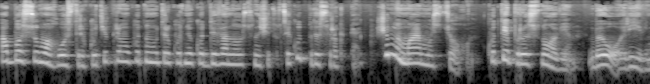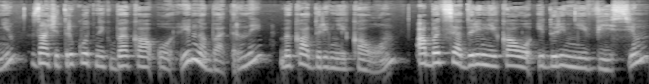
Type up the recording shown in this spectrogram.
або сума гострих кутів прямокутному трикутнику 90, значить цей кут буде 45. Що ми маємо з цього? Кути при основі БО рівні, значить трикутник БКО рівнобедрений, БК дорівнює КО, АБЦ дорівнює КО і дорівнює 8,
